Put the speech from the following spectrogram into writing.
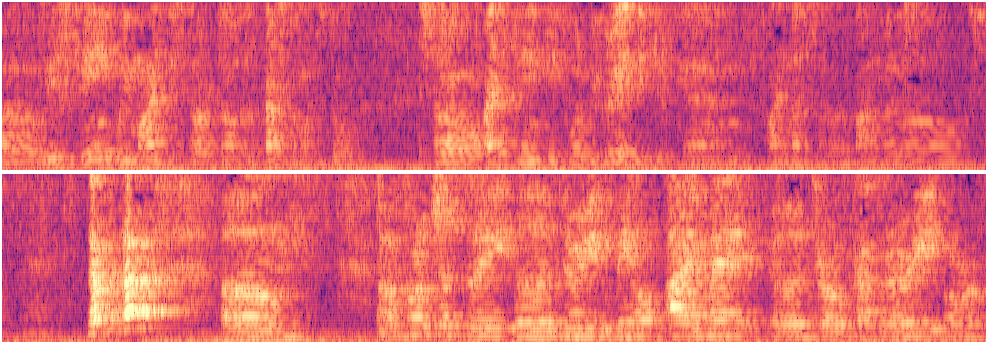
Uh, we think we might disturb the other customers too. So I think it would be great if you can find us a bungalow or something. No, no. Um, unfortunately, uh, during meal, I may uh, throw cutlery or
